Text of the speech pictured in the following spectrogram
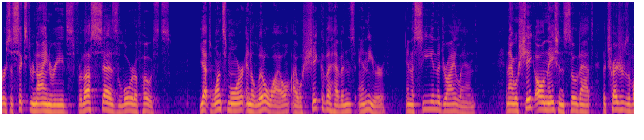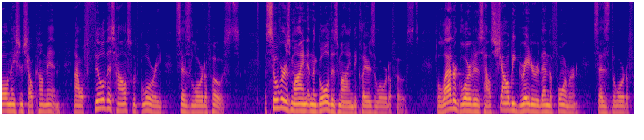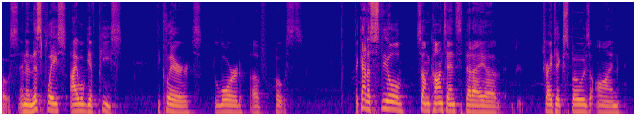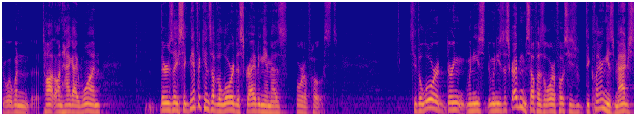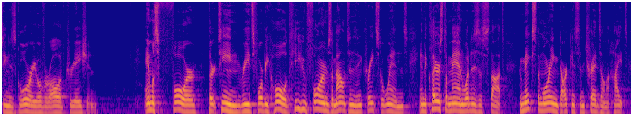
Verses 6 through 9 reads For thus says Lord of hosts, Yet once more in a little while I will shake the heavens and the earth, and the sea and the dry land, And I will shake all nations so that the treasures of all nations shall come in. And I will fill this house with glory, says the Lord of hosts. The silver is mine and the gold is mine, declares the Lord of hosts. The latter glory of this house shall be greater than the former, says the Lord of hosts. And in this place I will give peace, declares the Lord of hosts. To kind of steal some content that I uh, tried to expose on when taught on Haggai 1, there's a significance of the Lord describing him as Lord of hosts. See, the Lord, during, when, he's, when he's describing himself as the Lord of hosts, he's declaring his majesty and his glory over all of creation. Amos 4 13 reads, For behold, he who forms the mountains and creates the winds, and declares to man what is his thought, who makes the morning darkness and treads on the height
